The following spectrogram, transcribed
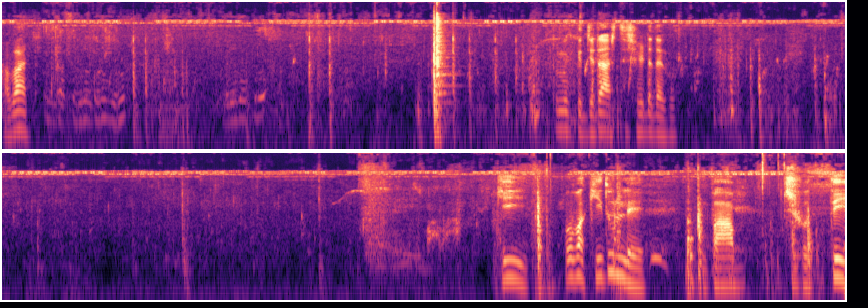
আবার? তুমি যেটা আসছে সেটা দেখো। কি? ও বা, কি তুললে? বাপ, সত্যি।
